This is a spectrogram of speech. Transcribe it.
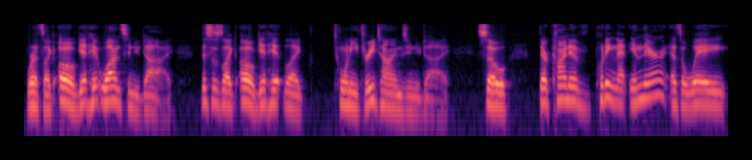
Where it's like, "Oh, get hit once and you die." This is like, "Oh, get hit like 23 times and you die." So they're kind of putting that in there as a way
